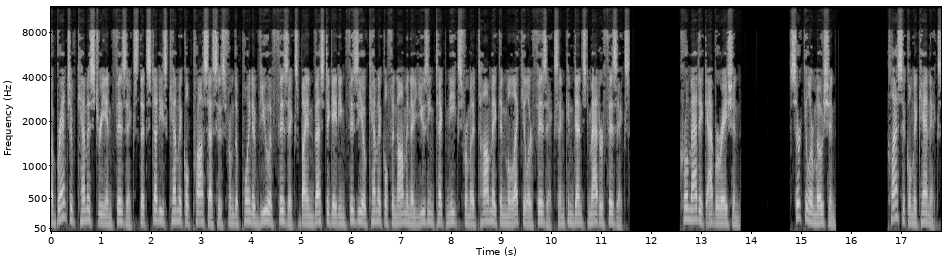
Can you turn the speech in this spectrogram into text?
A branch of chemistry and physics that studies chemical processes from the point of view of physics by investigating physiochemical phenomena using techniques from atomic and molecular physics and condensed matter physics. Chromatic aberration. Circular motion Classical mechanics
